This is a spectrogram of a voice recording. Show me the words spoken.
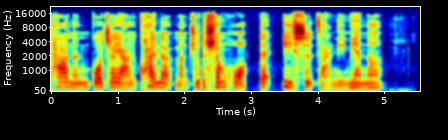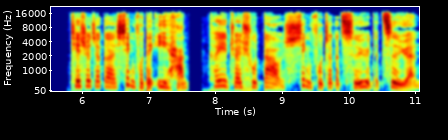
他能过这样快乐满足的生活的意思在里面呢？其实这个幸福的意涵。可以追溯到“幸福”这个词语的字源。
